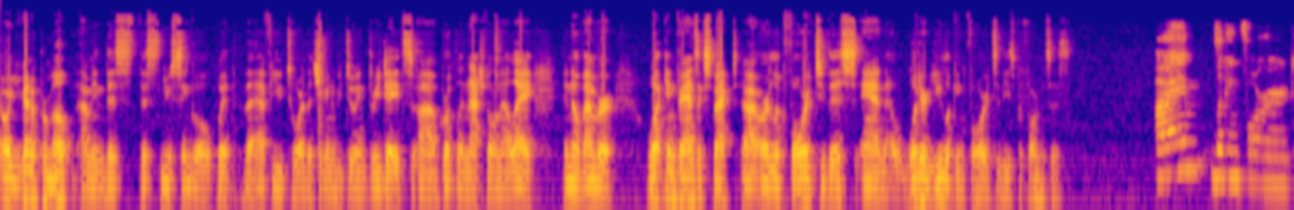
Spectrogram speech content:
or you're gonna promote. I mean this this new single with the FU tour that you're gonna be doing three dates: uh, Brooklyn, Nashville, and LA in November. What can fans expect uh, or look forward to this, and what are you looking forward to these performances? I'm looking forward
